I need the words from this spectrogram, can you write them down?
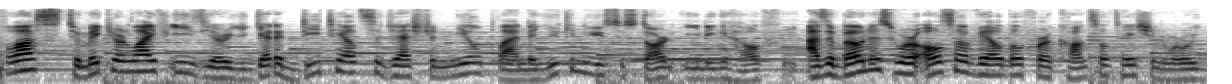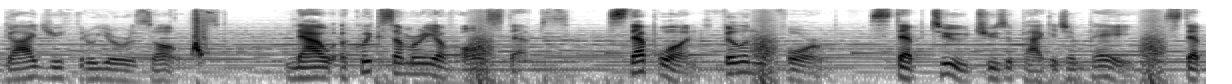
Plus, to make your life easier, you get a detailed suggestion meal plan that you can use to start eating healthy. As a bonus, we're also available for a consultation where we guide you through your results. Now, a quick summary of all steps. Step 1. Fill in the form. Step 2. Choose a package and pay. Step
